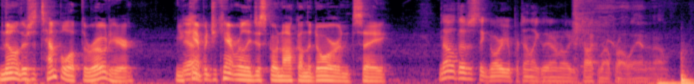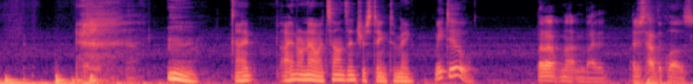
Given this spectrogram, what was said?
no, there's a temple up the road here. You Yeah. can't, but you can't really just go knock on the door and say, No, they'll just ignore you, pretend like they don't know what you're talking about. Probably, I don't know. I, I don't know. It sounds interesting to me. Me too, but I'm not invited. I just have the clothes.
